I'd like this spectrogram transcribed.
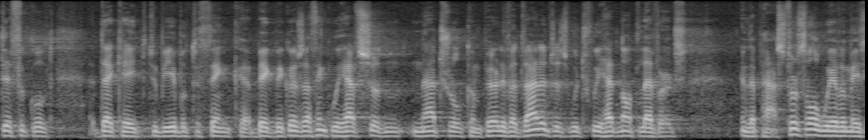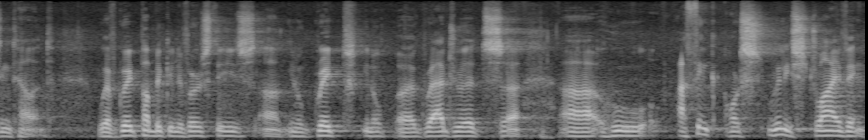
difficult decade to be able to think uh, big because I think we have certain natural comparative advantages which we had not leveraged in the past. First of all, we have amazing talent. We have great public universities, uh, you know, great you know, uh, graduates uh, who I think are really striving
